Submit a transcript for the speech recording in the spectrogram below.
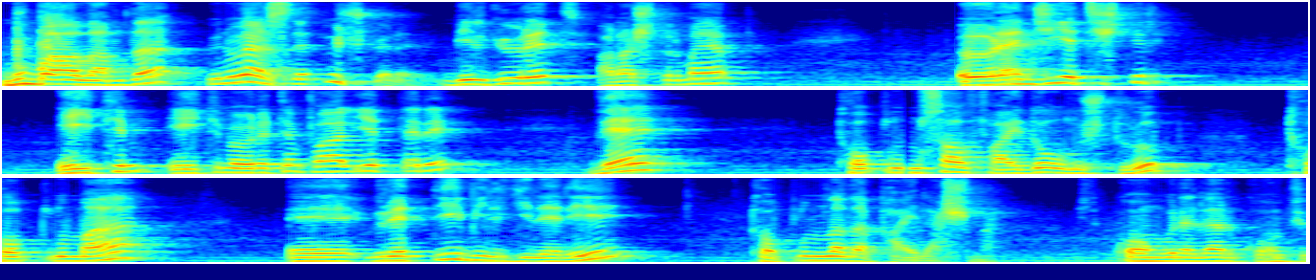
Bu bağlamda üniversite üç görev. Bilgi üret, araştırma yap, öğrenci yetiştir, eğitim, eğitim öğretim faaliyetleri ve toplumsal fayda oluşturup topluma e, ürettiği bilgileri toplumla da paylaşma. İşte kongreler, konf-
